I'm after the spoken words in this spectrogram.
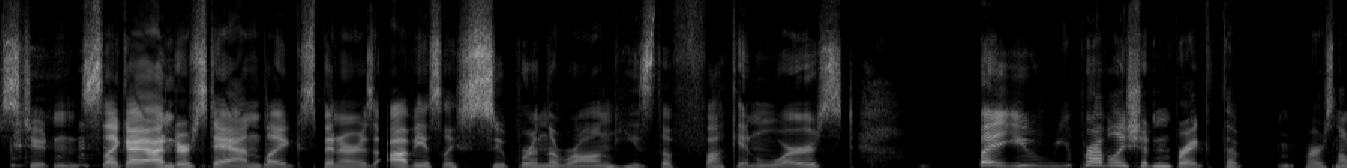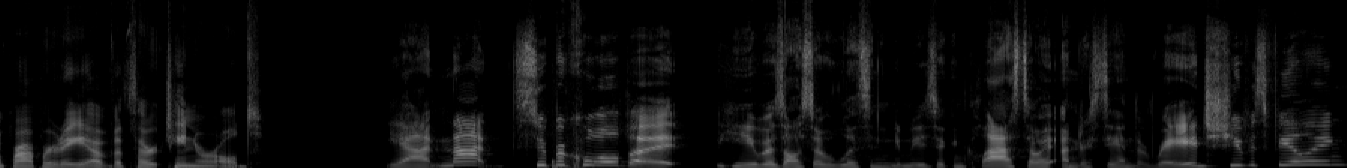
students. like I understand like Spinner is obviously super in the wrong. He's the fucking worst. But you you probably shouldn't break the personal property of a 13-year-old. Yeah, not super cool, but he was also listening to music in class, so I understand the rage she was feeling.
